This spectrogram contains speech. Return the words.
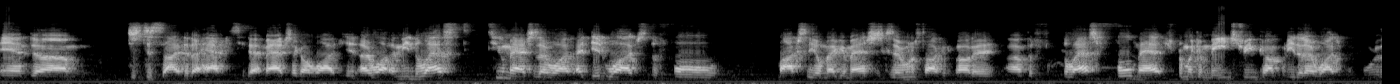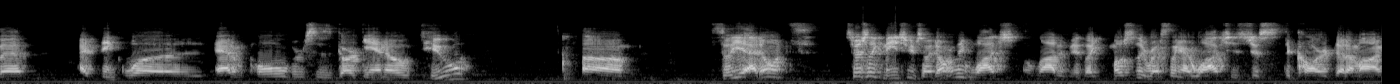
and um, just decide that I have to see that match, like I'll watch it. I, I mean, the last two matches I watched, I did watch the full Moxley Omega match because everyone was talking about it. Uh, the, the last full match from like a mainstream company that I watched before that, I think was Adam Cole versus Gargano two. Um, so yeah, I don't, especially like mainstream. So I don't really watch a lot of it. Like most of the wrestling I watch is just the card that I'm on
